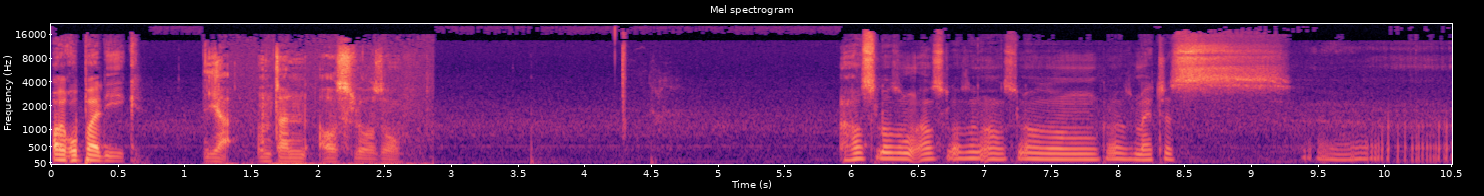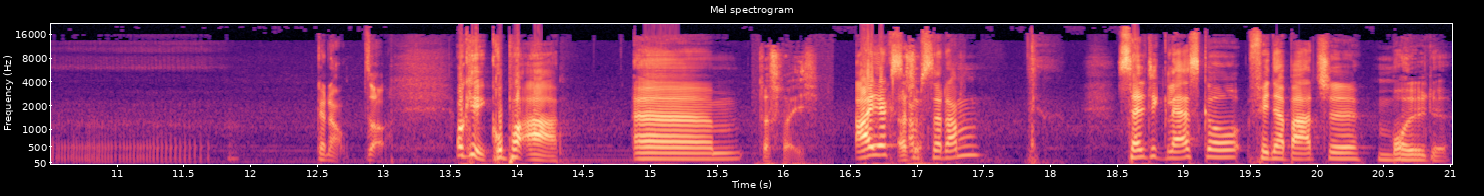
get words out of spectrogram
Europa League. Ja, und dann Auslosung. Auslosung, Auslosung, Auslosung, Gross Matches. Äh, genau, so. Okay, Gruppe A. Ähm, Das war ich. Ajax Also- Amsterdam, Celtic Glasgow, Fenerbahce, Molde.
